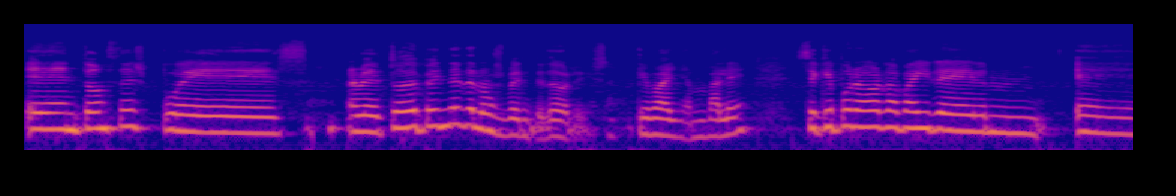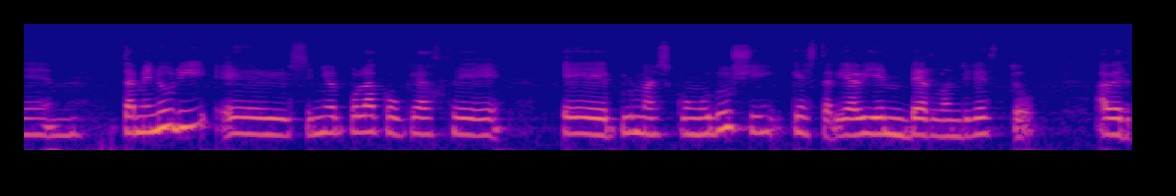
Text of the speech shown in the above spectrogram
Entonces, pues, a ver, todo depende de los vendedores que vayan, ¿vale? Sé que por ahora va a ir el, eh, también Uri, el señor polaco que hace eh, plumas con Urushi, que estaría bien verlo en directo, a ver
